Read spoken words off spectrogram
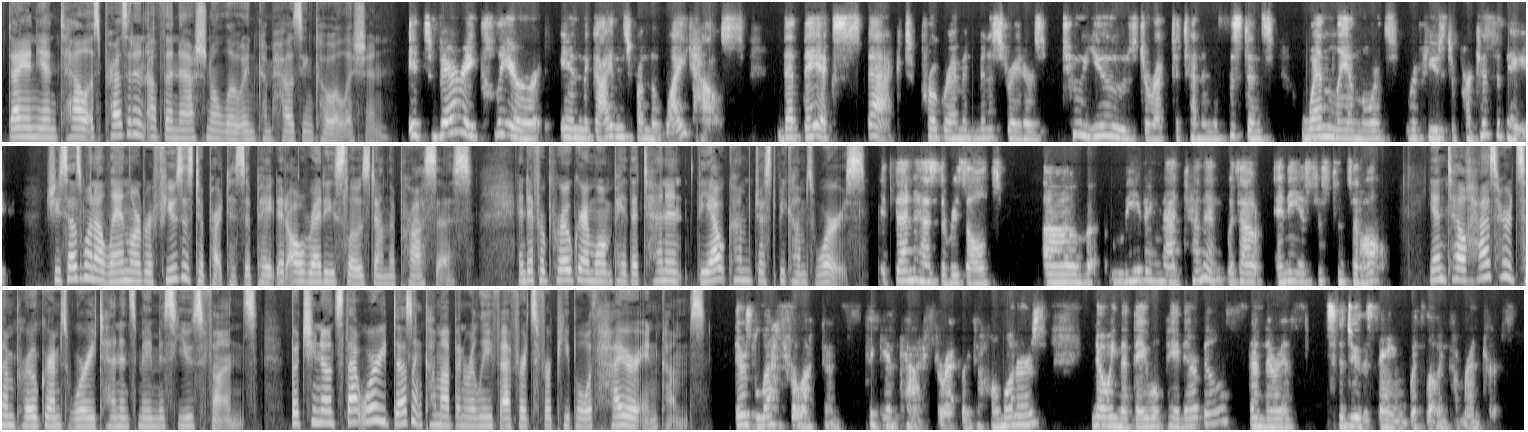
Diane Yentel is president of the National Low Income Housing Coalition. It's very clear in the guidance from the White House that they expect program administrators to use direct to tenant assistance when landlords refuse to participate. She says when a landlord refuses to participate, it already slows down the process. And if a program won't pay the tenant, the outcome just becomes worse. It then has the result of leaving that tenant without any assistance at all. Yentel has heard some programs worry tenants may misuse funds, but she notes that worry doesn't come up in relief efforts for people with higher incomes. There's less reluctance to give cash directly to homeowners, knowing that they will pay their bills, than there is to do the same with low income renters.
